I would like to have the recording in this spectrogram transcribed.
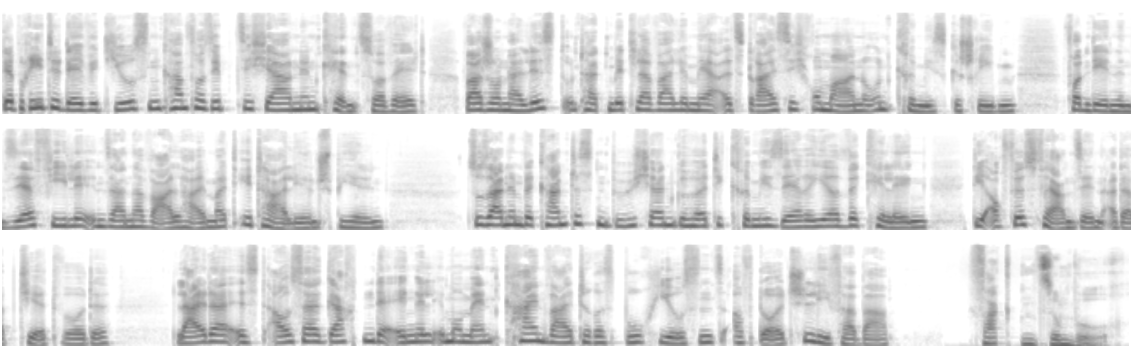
der Brite David Hewson kam vor 70 Jahren in Kent zur Welt, war Journalist und hat mittlerweile mehr als 30 Romane und Krimis geschrieben, von denen sehr viele in seiner Wahlheimat Italien spielen. Zu seinen bekanntesten Büchern gehört die Krimiserie The Killing, die auch fürs Fernsehen adaptiert wurde. Leider ist außer Garten der Engel im Moment kein weiteres Buch Hewsons auf Deutsch lieferbar. Fakten zum Buch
